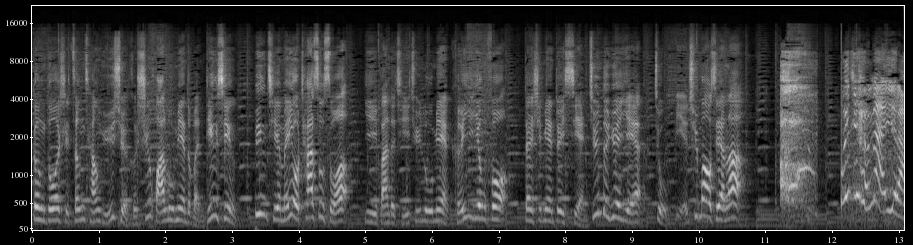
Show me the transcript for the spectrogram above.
更多是增强雨雪和湿滑路面的稳定性，并且没有差速锁，一般的崎岖路面可以应付。但是面对险峻的越野，就别去冒险了。我已经很满意了。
